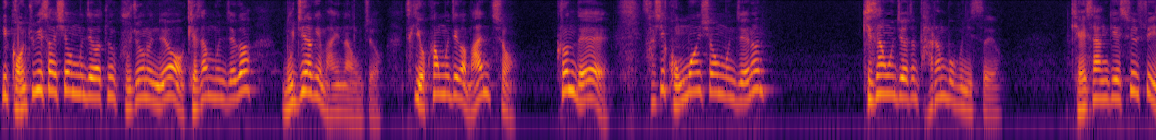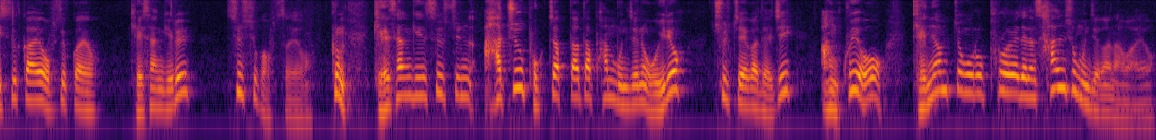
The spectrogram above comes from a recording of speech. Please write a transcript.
이 건축기사 시험 문제 같은 구조는요, 계산 문제가 무지하게 많이 나오죠. 특히 역학 문제가 많죠. 그런데 사실 공무원 시험 문제는 기사 문제와 좀 다른 부분이 있어요. 계산기 쓸수 있을까요? 없을까요? 계산기를 쓸 수가 없어요. 그럼 계산기 쓸 수 있는 아주 복잡다답한 문제는 오히려 출제가 되지 않고요. 개념적으로 풀어야 되는 산수 문제가 나와요.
